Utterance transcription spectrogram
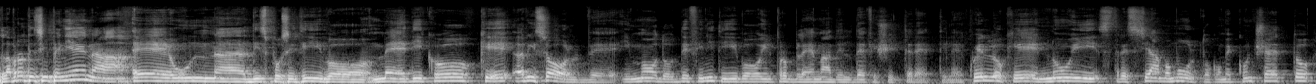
La protesi peniena è un eh, dispositivo medico che risolve in modo definitivo il problema del deficit erettile. Quello che noi stressiamo molto come concetto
